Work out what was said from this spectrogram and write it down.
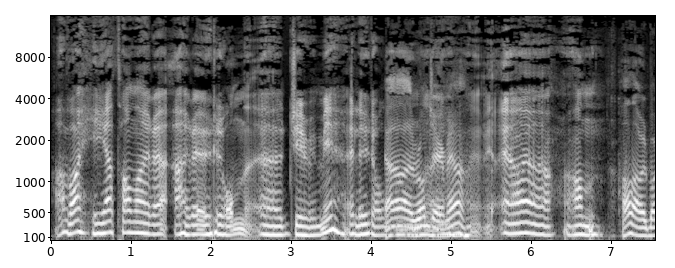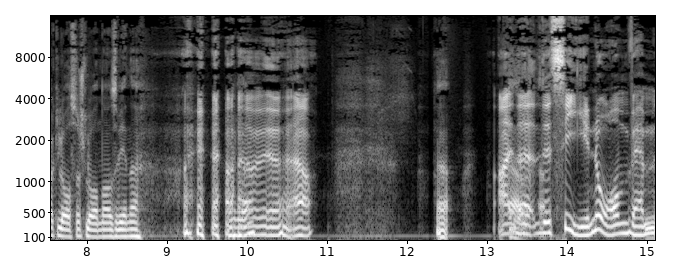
Ja, hva het han her? Er det Ron uh, Jeremy? Eller Ron Ja, Ron Jeremy, ja. Ja, ja, ja. Han Han er vel bak lås og slå nå, svinet. Ja. Ja. Nei, det, det sier noe om hvem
